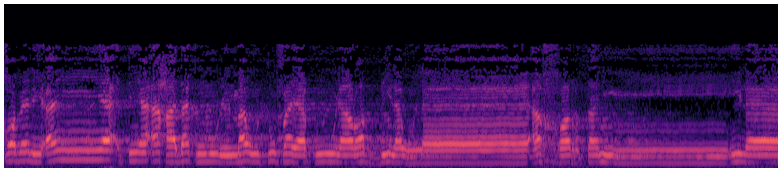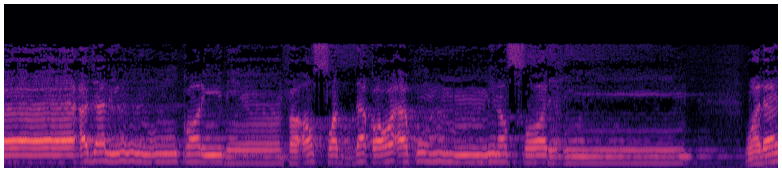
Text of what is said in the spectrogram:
قبل أن يأتي أحدكم الموت فيقول رب لولا أخرتني إلى أجل قريب فأصدق وأكن من الصالحين. ولن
